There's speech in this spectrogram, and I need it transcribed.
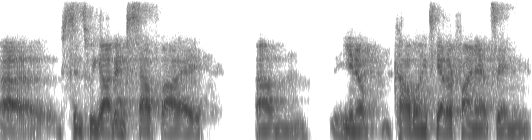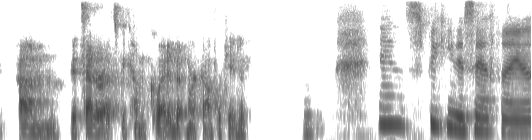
uh, since we got into South by, um, you know, cobbling together financing, um, et cetera. It's become quite a bit more complicated. And speaking of South by,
